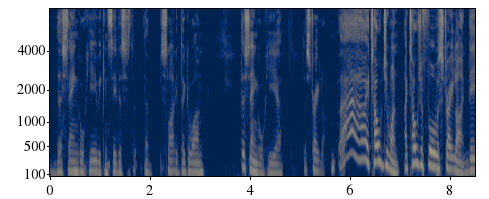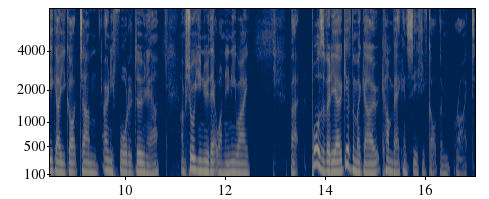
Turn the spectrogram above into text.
this angle here. We can see this is the, the slightly bigger one. This angle here, the straight line. Ah, I told you one. I told you four was straight line. There you go. You got um, only four to do now. I'm sure you knew that one anyway But pause the video, give them a go, come back and see if you've got them right.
